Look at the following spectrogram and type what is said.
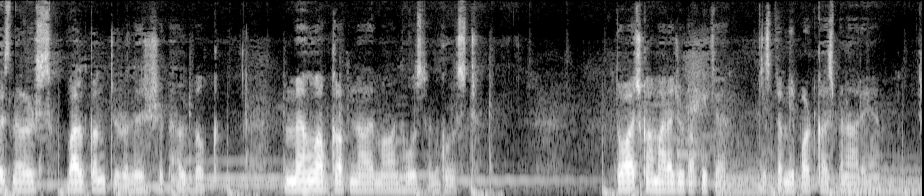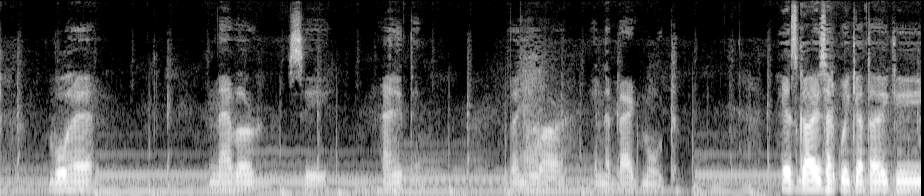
listeners welcome to relationship help book मैं हूँ आपका अपना अरमान होस्ट एंड गोस्ट तो आज का हमारा जो टॉपिक है, जिस पर हम ये पॉडकास्ट बना रहे हैं, वो है never see anything when you are in a bad mood yes guys हर कोई कहता है कि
